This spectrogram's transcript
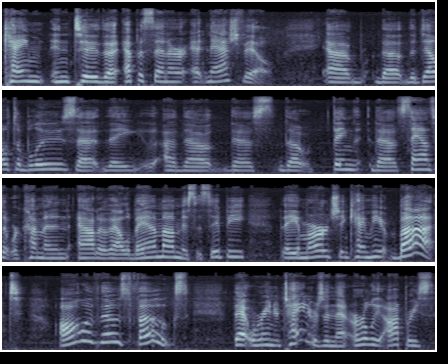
came into the epicenter at Nashville. Uh, the the Delta blues, uh, the uh, the the the thing, the sounds that were coming out of Alabama, Mississippi, they emerged and came here. But all of those folks that were entertainers in that early operas,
